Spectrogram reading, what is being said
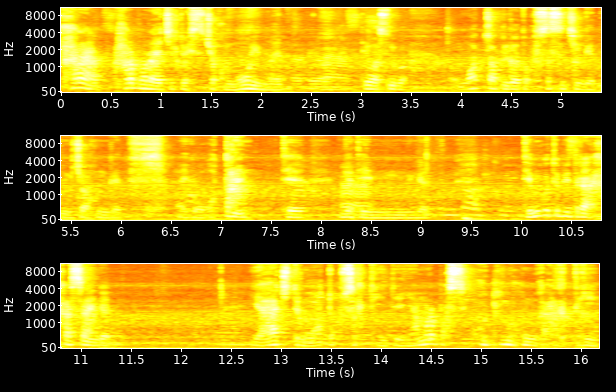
хар хар бор ажилд байсан жоохон муу юм байна. Тэгээ бас нэг мод зод ингээд усалсан чи ингээд нэг жоохон ингээд айгу удаан тий ингээд тийм ингээд тэнгуүтэ бид нар ахаасаа ингээд яаж тэр мод усалдгийг тий ямар бас хөдөлмөр хүн гаргадгийг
